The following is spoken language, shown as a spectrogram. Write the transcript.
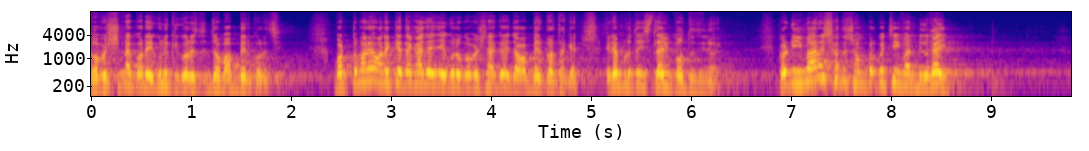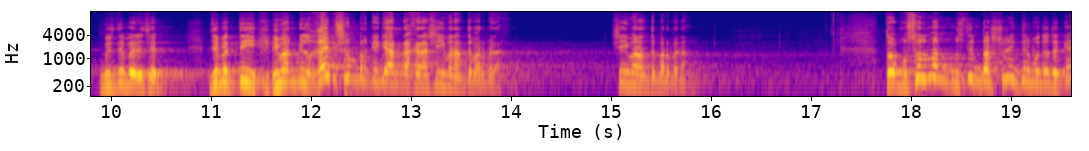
গবেষণা করে এগুলো কি করে জবাব বের করেছে। বর্তমানে অনেকে দেখা যায় যে এগুলো গবেষণা করে জবাব বের করে থাকেন। এটা মূলত ইসলামী পদ্ধতি নয়। কারণ ইমানের সাথে সম্পর্ক হচ্ছে ইমান বিল গাইব বুঝতে পেরেছেন? যে ব্যক্তি ইমান বিল গাইব সম্পর্কে জ্ঞান রাখে না, সে ইমান আনতে পারবে না। সে ইমান আনতে পারবে না। তো মুসলমান, মুসলিম দার্শনিকদের মধ্যে থেকে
